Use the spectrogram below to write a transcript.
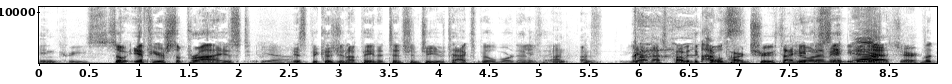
increase. So if you're surprised, Yeah. it's because you're not paying attention to your tax bill more than anything. Un, un, yeah, that's probably the cold hard truth. I hate to I say, mean? but yeah, sure. But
